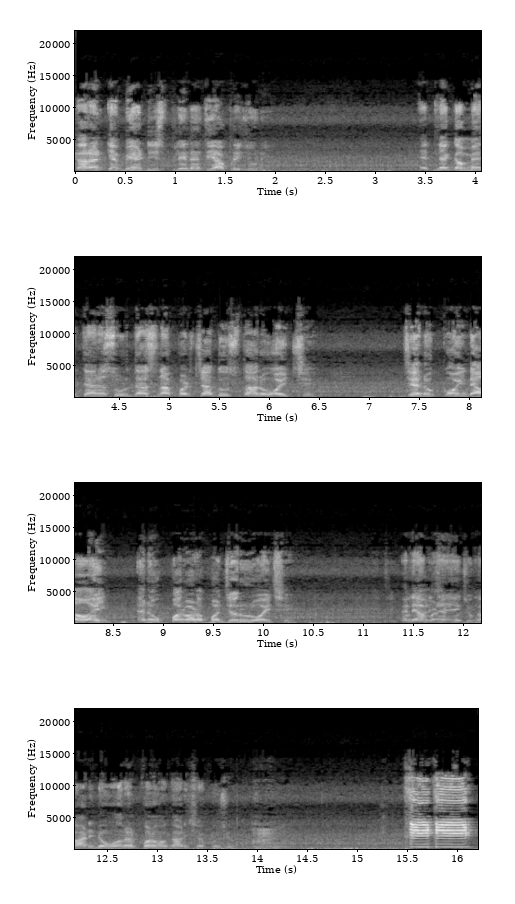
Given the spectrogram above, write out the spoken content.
કારણ કે બે ડિસ્પ્લે નથી આપણી જોડે. એટલે ગમે ત્યારે સુરદાસના પડચા દોસ્તારો હોય જ છે. જેનું કોઈ ના હોય એનો ઉપરવાળો પણ જરૂર હોય છે. અને આપણે ગાડીનો હોરન પણ વગાડી શકો છો.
